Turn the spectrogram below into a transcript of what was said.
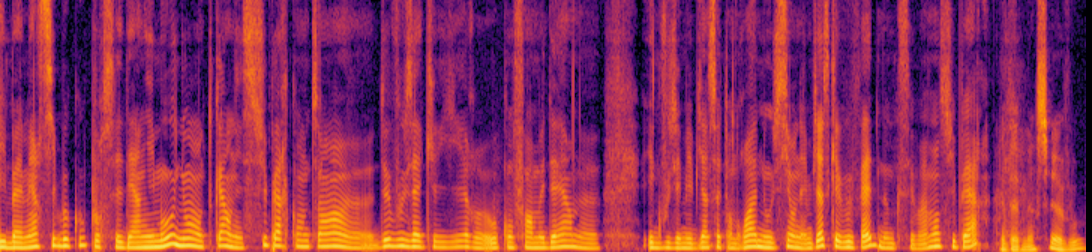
Et eh ben merci beaucoup pour ces derniers mots. Nous, en tout cas, on est super contents euh, de vous accueillir euh, au Confort Moderne et que vous aimez bien cet endroit. Nous aussi, on aime bien ce que vous faites, donc c'est vraiment super. Eh ben, merci à vous.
